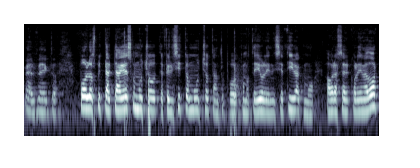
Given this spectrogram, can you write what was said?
Perfecto. Polo Hospital, te agradezco mucho, te felicito mucho, tanto por, como te digo, la iniciativa, como ahora ser coordinador.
